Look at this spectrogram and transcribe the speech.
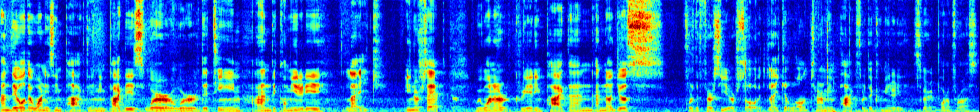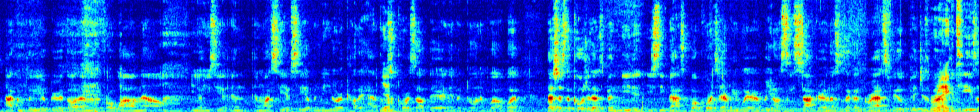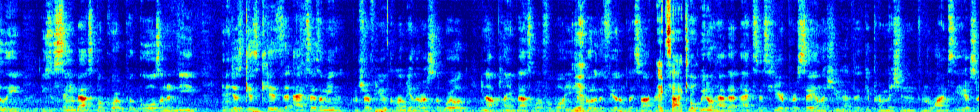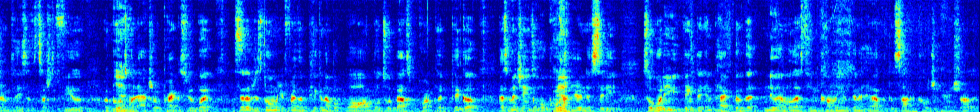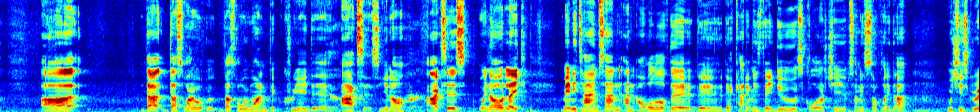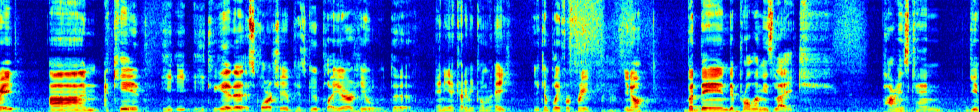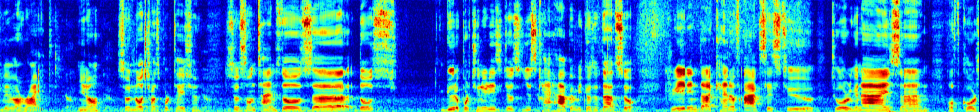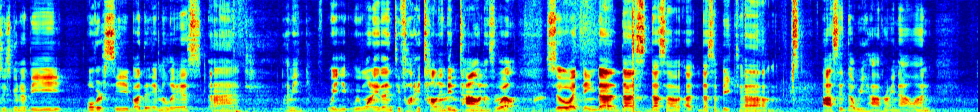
and the other one is impact and impact is where where the team and the community like intercept Yeah. we want to create impact and and not just for the first year or so like a long-term impact for the community it's very important for us I completely agree with all that. I mean, for a while now, you know, you see N- NYCFC up in New York, how they have those Yeah. courts out there, and they've been doing it well. But that's just the culture that's been needed. You see basketball courts everywhere, but you don't see soccer unless it's like a grass field pitches. But you can easily use the same basketball court, put goals underneath, and it just gives kids the access. I mean, I'm sure for you in Colombia and the rest of the world, you're not playing basketball or football. You just Yeah. go to the field and play soccer. Exactly. But we don't have that access here per se unless you have to get permission from the YMCA or certain places to touch the field or go Yeah. to an actual practice field. But instead of just going with your friends and picking up a ball and go to a basketball court and play pickup, that's going to change the whole culture Yeah. here in the city. So, what do you think the impact of the new MLS team coming is going to have with the soccer culture here in Charlotte? uh that that's what that's what we want to create the Yeah. access you know Right. access we know like many times and and all of the the, the academies they do scholarships and stuff like that which is great and a kid he, he, he could get a scholarship he's a good player he the any academy come hey you can play for free Mhm. you know but then the problem is like parents can give him a ride Yeah. you know Yeah. So no transportation Yeah. so sometimes those uh, those good opportunities just just Yeah. can't happen because of that so creating that kind of access to to organize and of course it's gonna be overseen by the MLS and I mean we we want to identify talent in town as well Right. so I think that that's that's a, a that's a big um, asset that we have right now and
